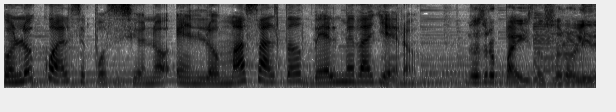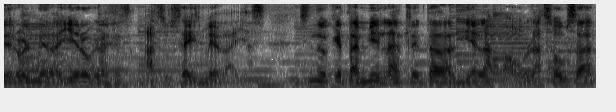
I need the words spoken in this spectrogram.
con lo cual se posicionó en lo más alto del medallero. Nuestro país no solo lideró el medallero gracias a sus seis medallas, sino que también la atleta Daniela Paola Sousa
